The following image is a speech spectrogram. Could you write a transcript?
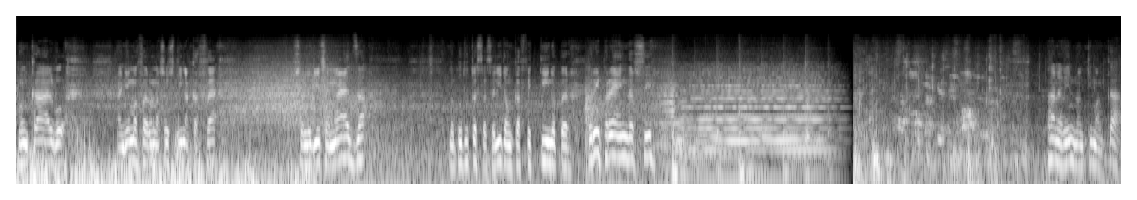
Moncalvo andiamo a fare una sostina caffè. Sono le 10 e mezza. Dopo tutta questa salita un caffettino per riprendersi pane vino non ti mancava.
